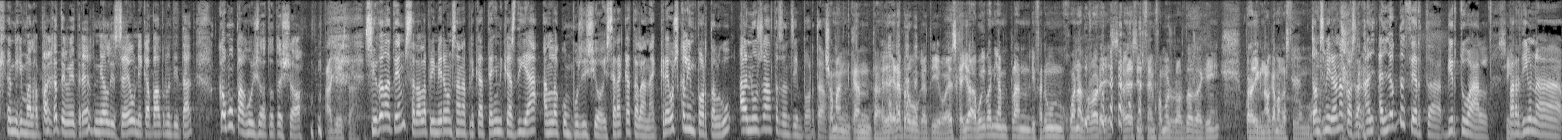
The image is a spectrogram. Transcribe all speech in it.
que ni me la paga TV3, ni el Liceu, ni cap altra entitat. Com ho pago jo, tot això? Aquí està. Si dona temps, serà la primera on s'han aplicat tècniques d'IA en la composició i serà catalana. Creus que li importa a algú? A nosaltres ens importa. Això m'encanta, era provocatiu. Eh? És que jo avui venia en plan, li faré un Juana Dolores, a veure si ens fem famosos els dos aquí, però dic, no, que me l'estimo molt. Doncs mira, una cosa, en, en lloc de fer-te virtual Sí. per dir una,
